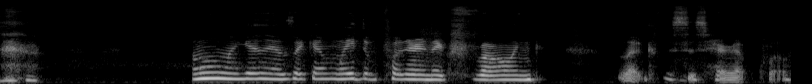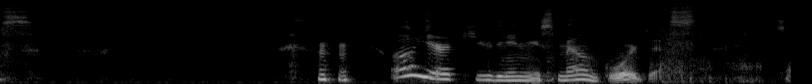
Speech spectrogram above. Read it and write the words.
Oh my goodness, I can't wait to put her in the crawling. Look, this is her up close. oh, you're a cutie and you smell gorgeous. So,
